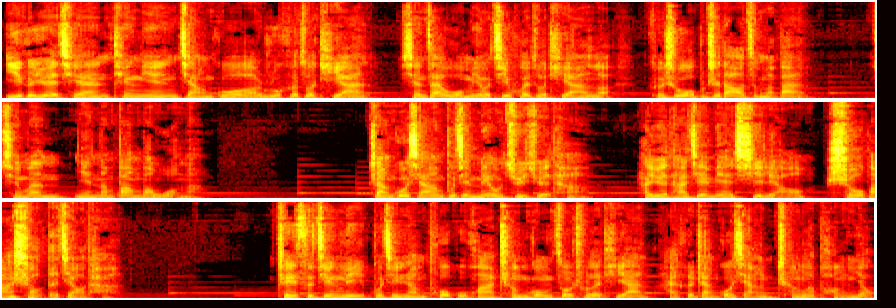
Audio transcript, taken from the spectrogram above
一个月前听您讲过如何做提案，现在我们有机会做提案了，可是我不知道怎么办，请问您能帮帮我吗？”战国祥不仅没有拒绝他，还约他见面细聊，手把手的教他。这次经历不仅让托布花成功做出了提案，还和战国祥成了朋友。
